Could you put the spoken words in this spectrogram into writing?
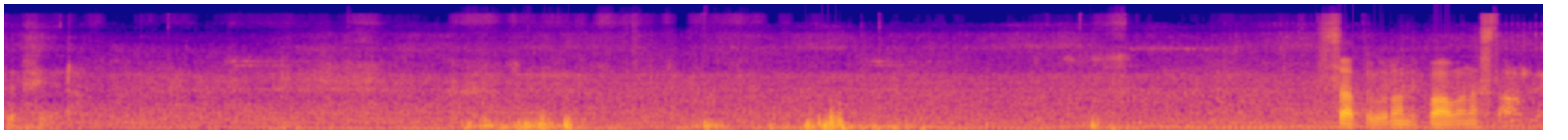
ਤੇ ਫਿਰ ਸਤਿਗੁਰਾਂ ਦੇ ਪਾਵਨ ਸਥਾਨ ਦੇ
